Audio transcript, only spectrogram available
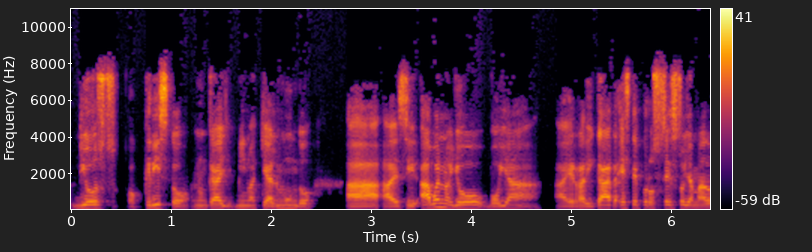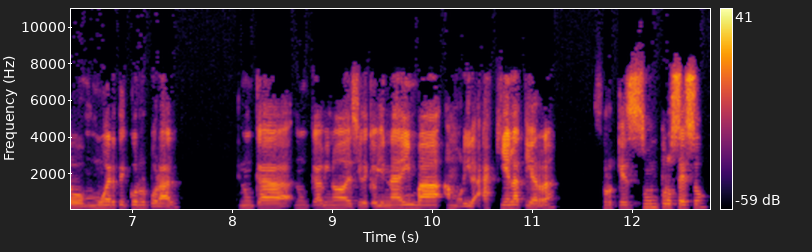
Dios o Cristo nunca vino aquí al mundo a, a decir, ah, bueno, yo voy a, a, erradicar este proceso llamado muerte corporal. Nunca, nunca vino a decir que, oye, nadie va a morir aquí en la tierra, porque es un proceso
